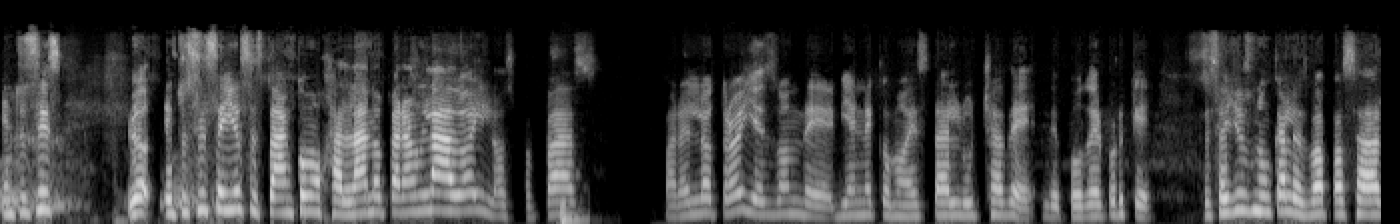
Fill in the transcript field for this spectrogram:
Entonces, entonces ellos están como jalando para un lado y los papás para el otro y es donde viene como esta lucha de, poder porque pues a ellos nunca les va a pasar,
